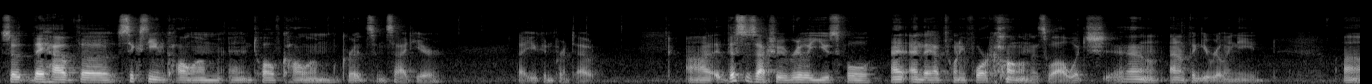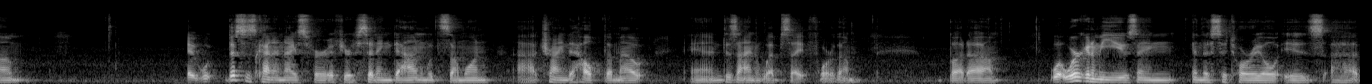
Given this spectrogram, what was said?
so they have the 16 column and 12 column grids inside here that you can print out. Uh, this is actually really useful, and, and, they have 24 column as well, which I don't, I don't think you really need. Um, it, this is kind of nice for if you're sitting down with someone uh, trying to help them out and design a website for them. But uh, what we're going to be using in this tutorial is uh,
